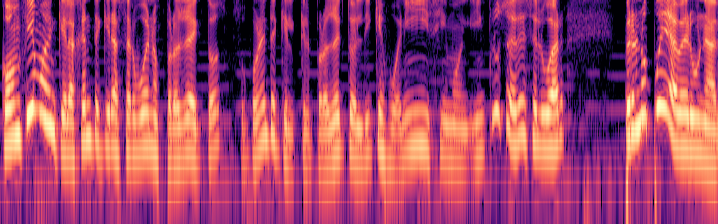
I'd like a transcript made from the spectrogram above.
Confiemos en que la gente quiera hacer buenos proyectos. Suponete que el, que el proyecto del dique es buenísimo, incluso desde ese lugar. Pero no puede haber una,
